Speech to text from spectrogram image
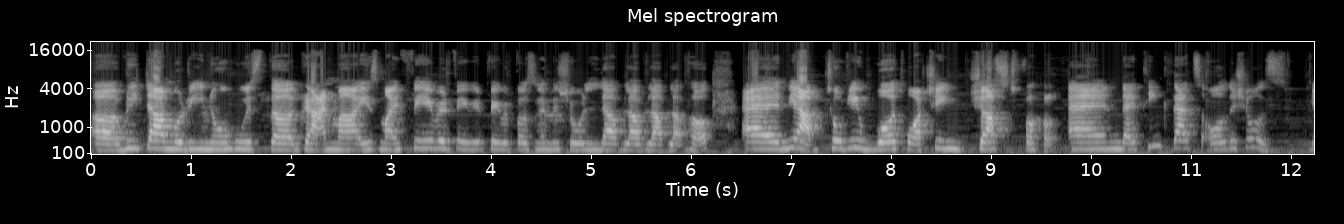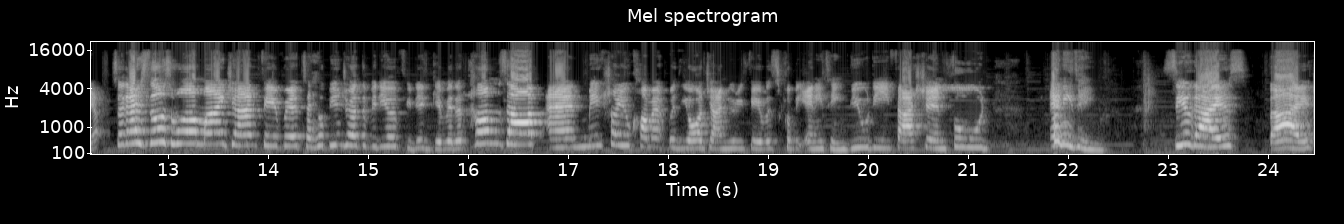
uh, rita moreno who is the grandma is my favorite favorite favorite person in the show. Love love love love her. And yeah totally worth watching just for her. And i think that's all the shows Yep. So guys, those were my Jan favorites. I hope you enjoyed the video. If you did, give it a thumbs up and make sure you comment with your January favorites. Could be anything. Beauty, fashion, food, anything. See you guys. Bye.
